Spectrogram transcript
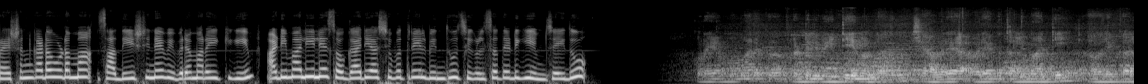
റേഷൻ കട ഉടമ സതീഷിനെ വിവരമറിയിക്കുകയും അടിമാലിയിലെ സ്വകാര്യ ആശുപത്രിയിൽ ബിന്ദു ചികിത്സ തേടുകയും ചെയ്തു. കുറേ അമ്മമാരൊക്കെ ഫ്രണ്ടിൽ വെയിറ്റ് ചെയ്യുന്നുണ്ടായിരുന്നു. പക്ഷെ അവരെ അവരെയൊക്കെ തള്ളിമാറ്റി അവരെക്കാൾ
